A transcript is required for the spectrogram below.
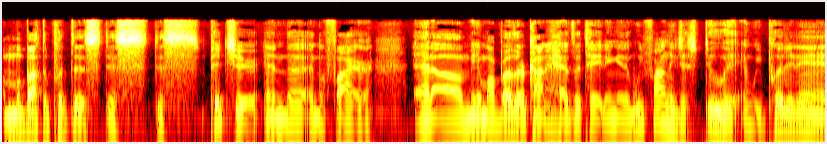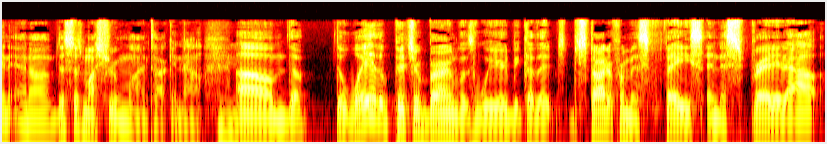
I'm about to put this this this picture in the in the fire, and uh, me and my brother are kind of hesitating, and we finally just do it, and we put it in, and um, this is my shroom mind talking now. Um, the the way the picture burned was weird because it started from his face and it spread it out,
